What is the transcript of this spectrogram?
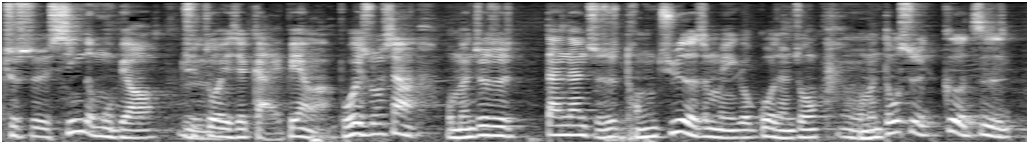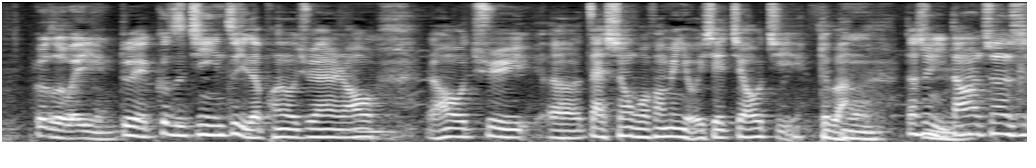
就是新的目标去做一些改变了，不会说像我们就是单单只是同居的这么一个过程中，我们都是各自各自为营。对，各自经营自己的朋友圈，然后、然后去呃在生活方面有一些交集，对吧？嗯但是你当然真的是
